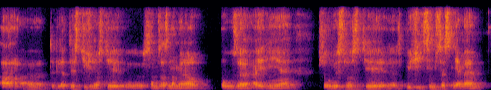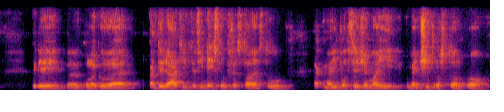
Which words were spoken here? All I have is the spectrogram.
a eh, tyhle ty stížnosti eh, jsem zaznamenal pouze a jedině v souvislosti s blížícím se sněmem, kdy kolegové kandidáti, kteří nejsou v představenstvu, tak mají pocit, že mají menší prostor pro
